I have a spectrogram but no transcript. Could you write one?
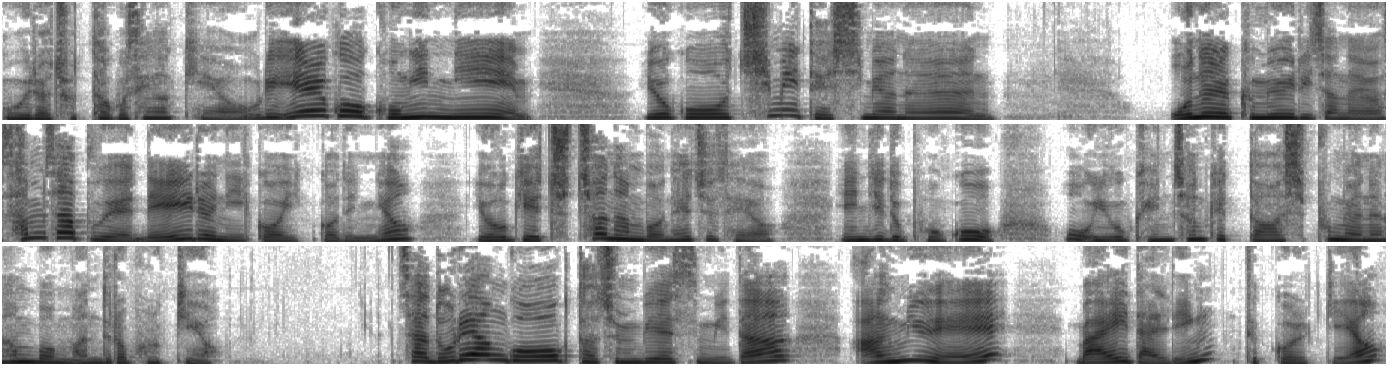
오히려 좋다고 생각해요. 우리 1902님, 요거 취미 되시면은 오늘 금요일이잖아요. 3, 4부에 내일은 이거 있거든요. 여기에 추천 한번 해주세요. 옌디도 보고, 어, 이거 괜찮겠다 싶으면은 한번 만들어 볼게요. 자, 노래 한 곡 더 준비했습니다. 악뮤의 My Darling 듣고 올게요.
